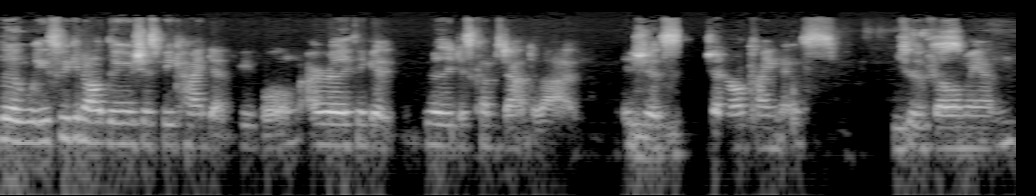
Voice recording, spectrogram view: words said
the least we can all do is just be kind to people. I really think it really just comes down to that. It's mm-hmm. just general kindness to the fellow man.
